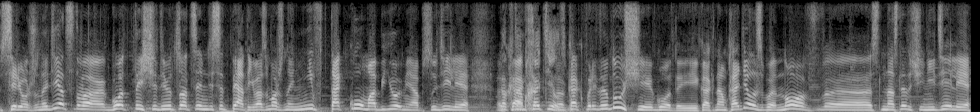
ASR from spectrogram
Сережина детство. Год 1975. Возможно, не в таком объеме обсудили, э, Как нам хотелось бы. как предыдущие годы и как нам хотелось бы, но э, на следующей неделе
